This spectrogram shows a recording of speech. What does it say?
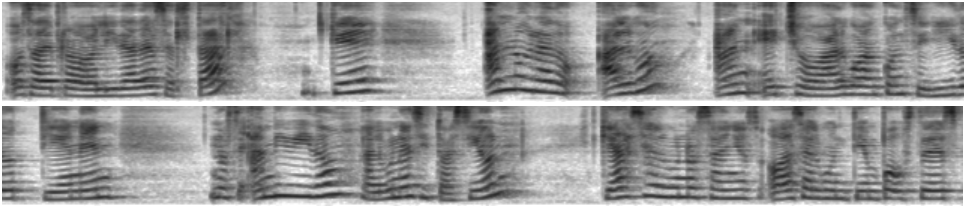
o sea, de probabilidad de acertar, que han logrado algo, han hecho algo, han conseguido, tienen, no sé, han vivido alguna situación que hace algunos años o hace algún tiempo ustedes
